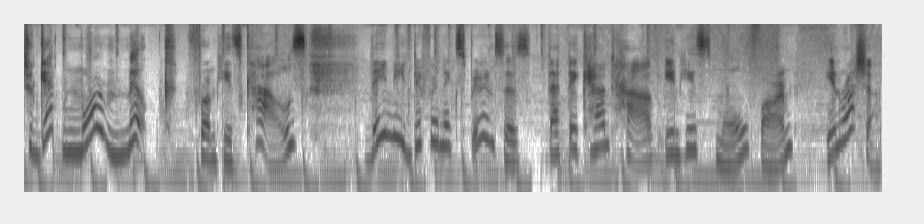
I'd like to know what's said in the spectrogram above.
to get more milk from his cows, they need different experiences that they can't have in his small farm in Russia.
